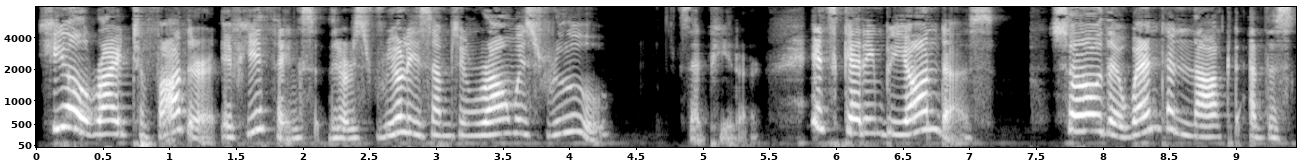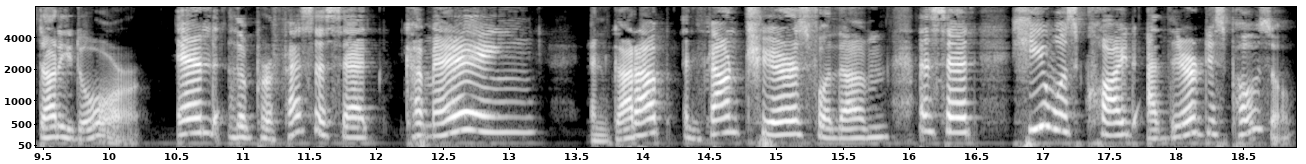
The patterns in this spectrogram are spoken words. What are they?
He'll write to father if he thinks there's really something wrong with Lou, said Peter. It's getting beyond us. So they went and knocked at the study door, and the professor said, Come in, and got up and found chairs for them and said he was quite at their disposal.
